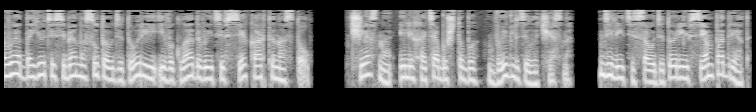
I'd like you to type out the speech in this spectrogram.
Вы отдаете себя на суд аудитории и выкладываете все карты на стол. Честно или хотя бы чтобы выглядело честно. Делитесь с аудиторией всем подряд.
